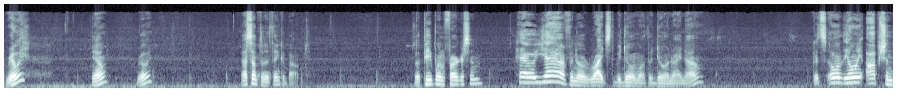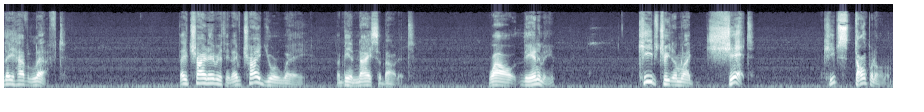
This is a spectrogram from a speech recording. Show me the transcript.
Really? You know? Really? That's something to think about. The people in Ferguson, Hell yeah, for no rights to be doing what they're doing right now. It's the only option they have left. They've tried everything. They've tried your way of being nice about it. While the enemy keeps treating them like shit. Keeps stomping on them.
